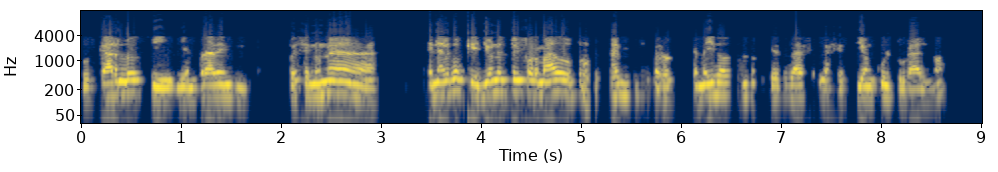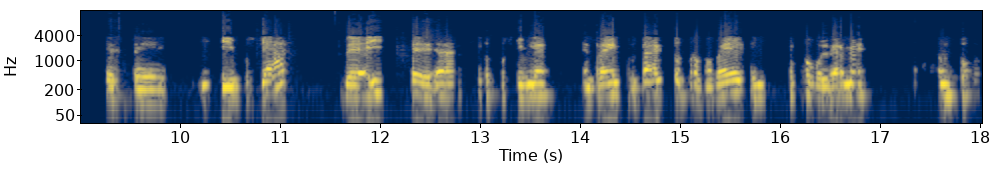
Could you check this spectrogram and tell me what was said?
buscarlos y, entrar en, pues en una en algo que yo no estoy formado profesionalmente, pero que me ha ido que es la, gestión cultural, ¿no? Este, y, pues ya, de ahí eh, ha sido posible entrar en contacto, promover, volverme un poco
